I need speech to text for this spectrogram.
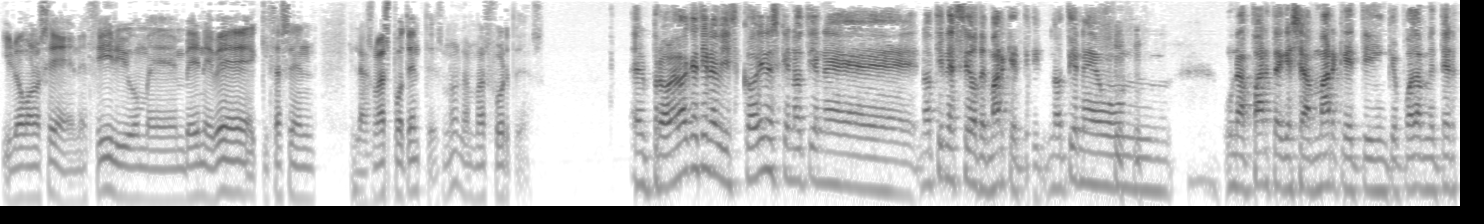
y luego, no sé, en Ethereum, en BNB, quizás en, las más potentes, ¿no? Las más fuertes. El problema que tiene Bitcoin es que no tiene, no tiene CEO de marketing, no tiene un, una parte que sea marketing que pueda meter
